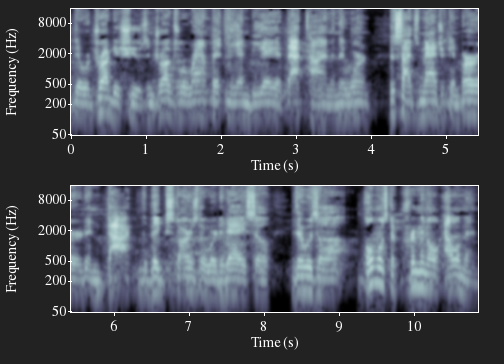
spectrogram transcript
there were drug issues, and drugs were rampant in the NBA at that time, and they weren't. Besides Magic and Bird and Doc, the big stars there were today, so there was a almost a criminal element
